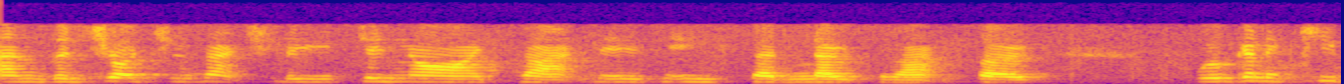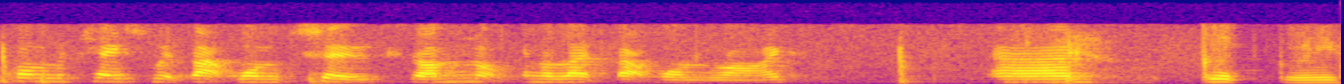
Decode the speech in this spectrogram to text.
and the judge has actually denied that. He, he said no to that. So we're going to keep on the case with that one too, because I'm not going to let that one ride. Um, Good grief.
